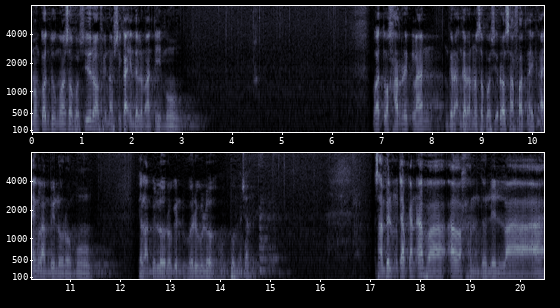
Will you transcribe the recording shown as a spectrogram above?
mongko donga sapa fi nafsika ing dalem atimu. Wa tuharrik lan gerak-gerakno sapa sira safataika ing lambe loromu. Ya lambe loro ki dhuwur iku lho, apa macam. Sambil mengucapkan apa? Alhamdulillah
